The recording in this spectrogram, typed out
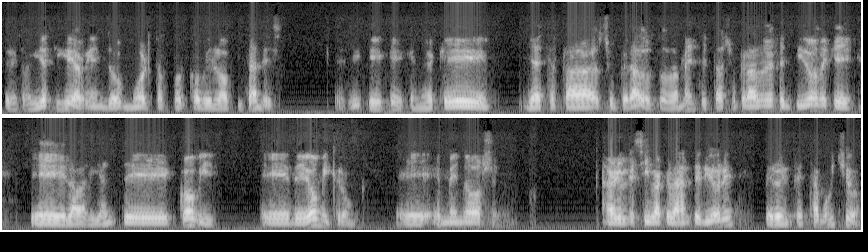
pero todavía sigue habiendo muertos por COVID en los hospitales. Es decir, que, que no es que ya está superado totalmente. Está superado en el sentido de que eh, la variante COVID eh, de Omicron eh, es menos agresiva que las anteriores, pero infecta mucho.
